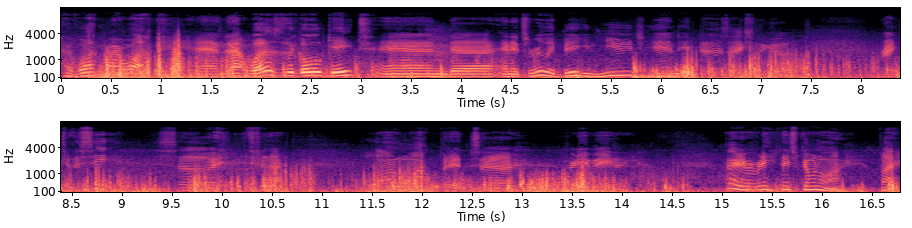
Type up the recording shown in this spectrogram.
I've walked my walk, and that was the Gold Gate, and uh, and it's really big and huge, and it does actually go right to the sea. So it's been a long walk, but it's uh, pretty amazing. All right, everybody, thanks for coming along. Bye.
